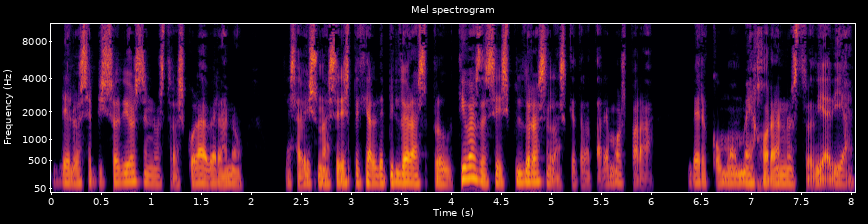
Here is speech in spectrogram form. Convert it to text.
de los episodios en nuestra escuela de verano. Ya sabéis, una serie especial de píldoras productivas, de seis píldoras en las que trataremos para ver cómo mejorar nuestro día a día.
